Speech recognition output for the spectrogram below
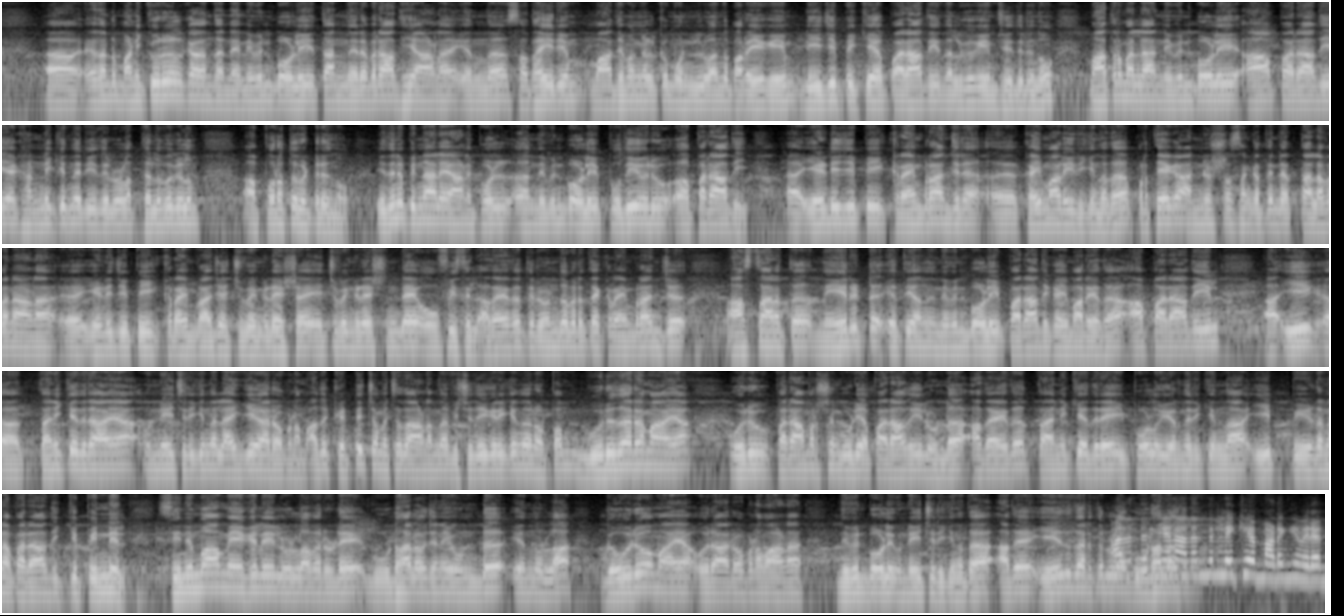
ഏതാണ്ട് മണിക്കൂറുകൾക്കകം തന്നെ നിവിൻ പോളി താൻ നിരപരാധിയാണ് എന്ന് സധൈര്യം മാധ്യമങ്ങൾക്ക് മുന്നിൽ വന്ന് പറയുകയും ഡി ജി പിക്ക് പരാതി നൽകുകയും ചെയ്തിരുന്നു. മാത്രമല്ല നിവിൻ പോളി ആ പരാതിയെ ഖണ്ഡിക്കുന്ന രീതിയിലുള്ള തെളിവുകളും പുറത്തുവിട്ടിരുന്നു. ഇതിന് പിന്നാലെയാണ് ഇപ്പോൾ നിവിൻ പോളി പുതിയൊരു പരാതി എ ഡി ജി പി ക്രൈംബ്രാഞ്ചിന് ആ, കൈമാറിയിരിക്കുന്നത് പ്രത്യേക അന്വേഷണ സംഘത്തിന്റെ തലവനാണ് A D G P crime branch H. Venkatesh. H. വെങ്കടേഷിന്റെ ഓഫീസിൽ അതായത് തിരുവനന്തപുരത്തെ ക്രൈംബ്രാഞ്ച് ആസ്ഥാനത്ത് നേരിട്ട് എത്തിയാണ് നിവിൻ പോളി പരാതി കൈമാറിയത്. ആ പരാതിയിൽ ഈ തനിക്കെതിരായ ഉന്നയിച്ചിരിക്കുന്ന ലൈംഗികാരോപണം അത് കെട്ടിച്ചമച്ചതാണെന്ന് വിശദീകരിക്കുന്നതിനൊപ്പം ഗുരുതരമായ ഒരു പരാമർശം കൂടി ആ പരാതിയിലുണ്ട്. അതായത് തനിക്കെതിരെ ഇപ്പോൾ ഉയർന്നിരിക്കുന്ന ഈ പീഡന പരാതിക്ക് പിന്നിൽ സിനിമാ മേഖലയിലുള്ളവരുടെ ഗൂഢാലോചനയുണ്ട് എന്നുള്ള ഗൗരവമായ ഒരു ആരോപണമാണ് നിവിൻ പോളി ഉന്നയിച്ചിരിക്കുന്നത്. അത് ഏത് തരത്തിലുള്ള ഞാൻ ഗൂഢാലോചന മടങ്ങി വരാം.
